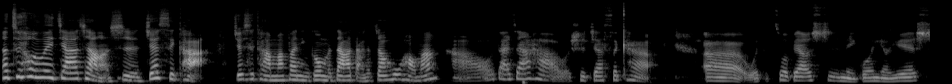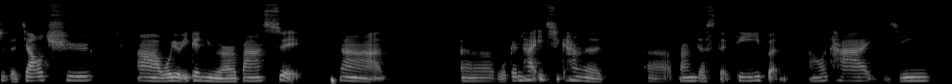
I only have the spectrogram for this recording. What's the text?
那最后一位家长是 Jessica。Jessica，麻烦你跟我们大家打个招呼好吗？好，大家好，我是 Jessica。呃，我的坐标是美国纽约市的郊区。啊、呃，我有一个女儿八岁。那呃，我跟他一起看了呃《Front Desk》的第一本，然后他已经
